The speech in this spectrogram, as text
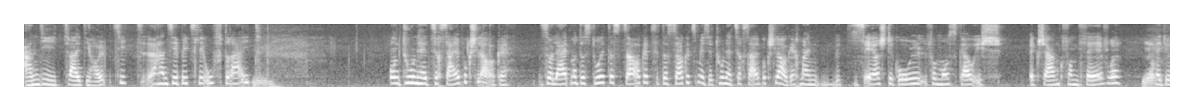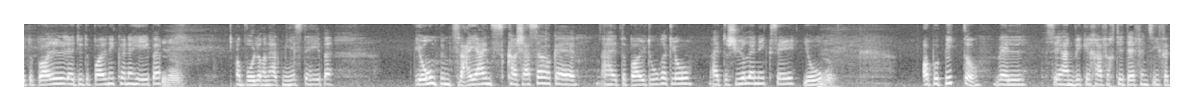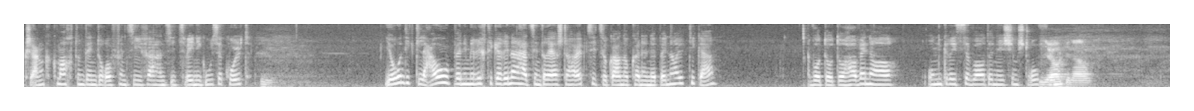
Ende zweite Halbzeit haben sie ein bisschen aufgedreht. Mhm. Und Thun hat sich selber geschlagen. So leid mir das tut, das sagen, das sagen zu müssen. Thun hat sich selber geschlagen. Ich meine, das erste Goal von Moskau ist ein Geschenk vom Fevre. Ja. Hat ja den Ball, hat ja den Ball nicht können heben, Genau. obwohl er ihn hat müssen heben. Ja, und beim 2-1 kannst du auch sagen, er hat den Ball durchgelassen, er hat den Schürle nicht gesehen. Ja. Ja. Aber bitter, weil sie haben wirklich einfach die defensive Geschenke gemacht und in der Offensive haben sie zu wenig rausgeholt. Mhm. Ja, und ich glaube, wenn ich mich richtig erinnere, hat es in der ersten Halbzeit sogar noch eine Penalty geben wo da der Havenar umgerissen worden ist im Strafraum. ja, genau.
